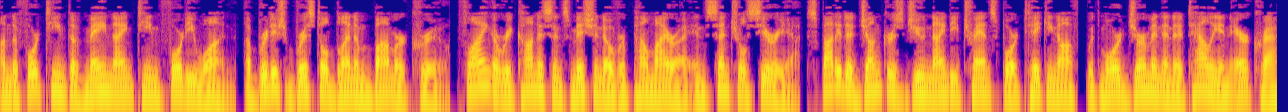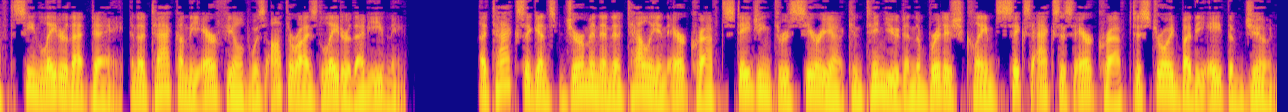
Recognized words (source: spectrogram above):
On the 14th of May 1941, a British Bristol Blenheim bomber crew, flying a reconnaissance mission over Palmyra in central Syria, spotted a Junkers Ju-90 transport taking off, with more German and Italian aircraft seen later that day. An attack on the airfield was authorized later that evening. Attacks against German and Italian aircraft staging through Syria continued and the British claimed six Axis aircraft destroyed by 8 June.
